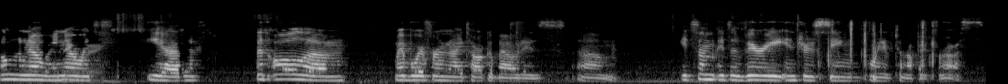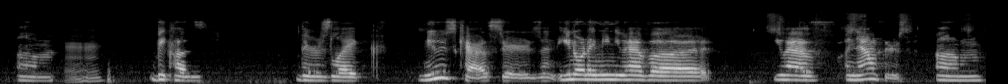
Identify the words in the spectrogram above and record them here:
Oh no, I know it's yeah, that's that's all um my boyfriend and I talk about is um, it's some it's a very interesting point of topic for us um, mm-hmm. because there's like newscasters and you know what I mean. You have uh, you have announcers. Um,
